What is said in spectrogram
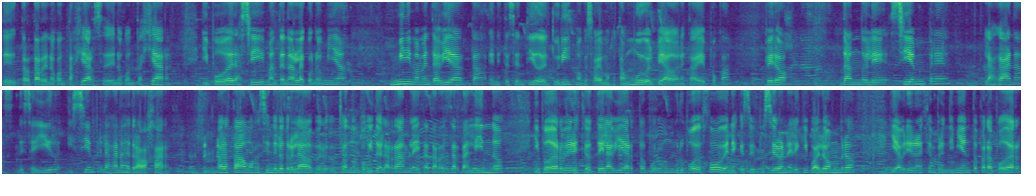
de tratar de no contagiarse, de no contagiar y poder así mantener la economía mínimamente abierta en este sentido del turismo, que sabemos que está muy golpeado en esta época, pero dándole siempre las ganas de seguir y siempre las ganas de trabajar. Ahora estábamos recién del otro lado, pero escuchando un poquito de la Rambla y este atardecer tan lindo y poder ver este hotel abierto por un grupo de jóvenes que se pusieron el equipo al hombro y abrieron este emprendimiento para poder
